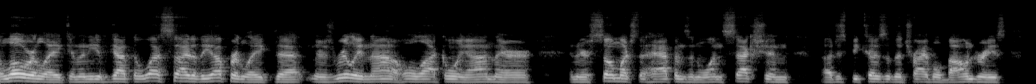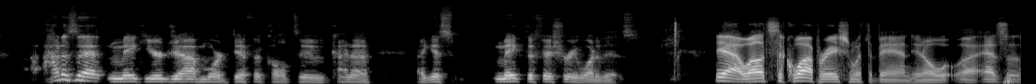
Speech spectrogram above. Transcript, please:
the lower lake and then you've got the west side of the upper lake. That there's really not a whole lot going on there, and there's so much that happens in one section uh, just because of the tribal boundaries. how does that make your job more difficult to kind of, I guess, make the fishery what it is? Yeah, well, it's the cooperation with the band. You know, uh, as a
